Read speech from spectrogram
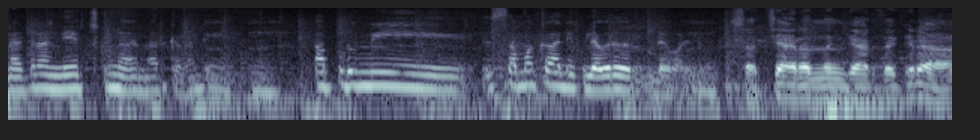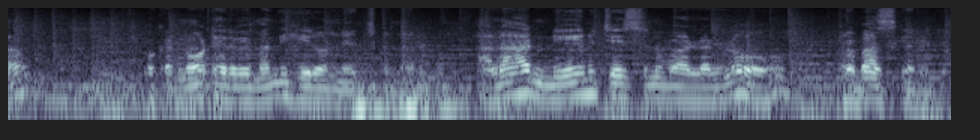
నటన నేర్చుకున్నా అన్నారు కదండి. అప్పుడు మీ సమకాలీకులు ఎవరెవరు ఉండేవాళ్ళు? సత్యానందం గారి దగ్గర ఒక నూట ఇరవై మంది హీరోలు నేర్చుకున్నారు. అలా నేను చేసిన వాళ్ళల్లో ప్రభాస్ గారండి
